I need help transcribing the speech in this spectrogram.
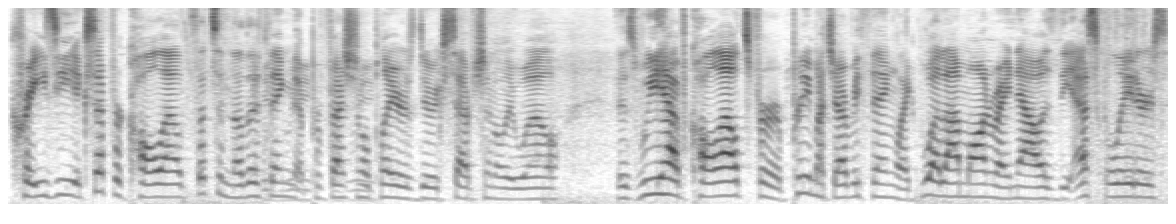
crazy except for callouts. That's another thing that professional players do exceptionally well. Is we have callouts for pretty much everything. Like what I'm on right now is the escalators,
